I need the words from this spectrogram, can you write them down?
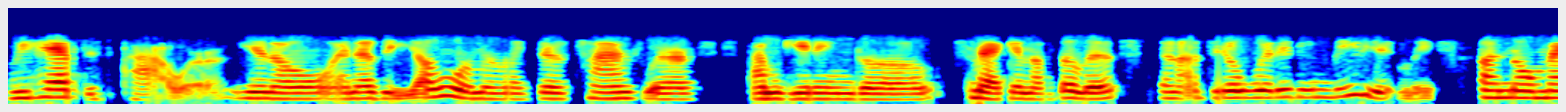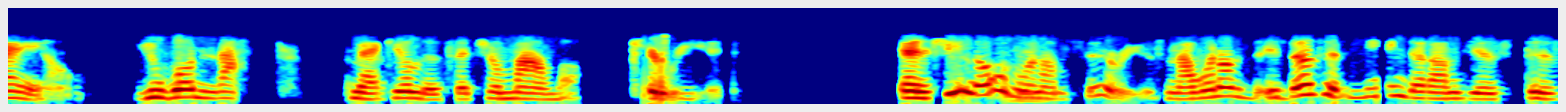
we have this power, you know. And as a young woman, like there's times where I'm getting the smacking of the lips, and I deal with it immediately. Uh, no, ma'am, you will not smack your lips at your mama. Period. And she knows when mm-hmm. I'm serious. Now, when I'm, it doesn't mean that I'm just this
